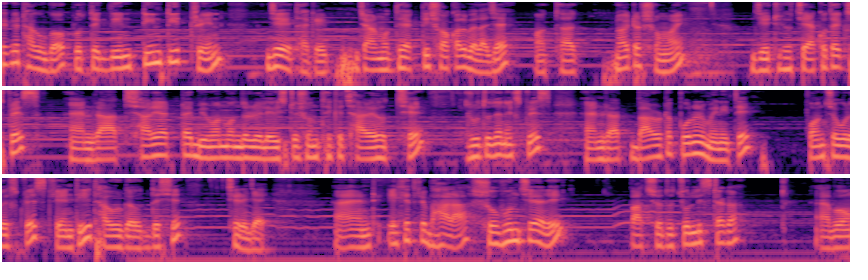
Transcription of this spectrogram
থেকে ঠাকুরগাঁও প্রত্যেক দিন তিনটি ট্রেন যেয়ে থাকে, যার মধ্যে একটি সকালবেলা যায়, অর্থাৎ নয়টার সময়। যেটি হচ্ছে একতা এক্সপ্রেস অ্যান্ড রাত সাড়ে আটটায় বিমানবন্দর রেলওয়ে স্টেশন থেকে ছাড়ে হচ্ছে দ্রুতযান এক্সপ্রেস অ্যান্ড রাত বারোটা পনেরো মিনিটে পঞ্চগড় এক্সপ্রেস ট্রেনটি ঠাকুরগাঁও উদ্দেশ্যে ছেড়ে যায়। অ্যান্ড এক্ষেত্রে ভাড়া শোভন চেয়ারে পাঁচশত চল্লিশ টাকা এবং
